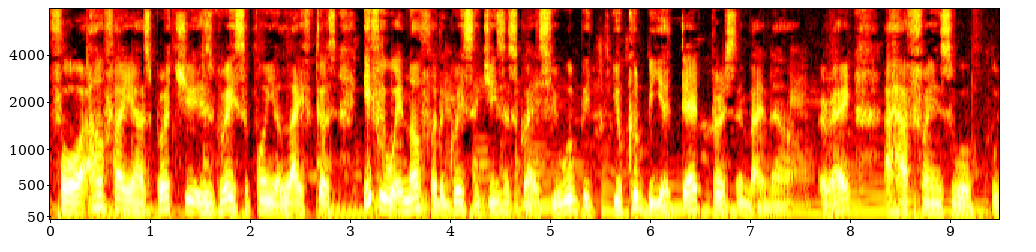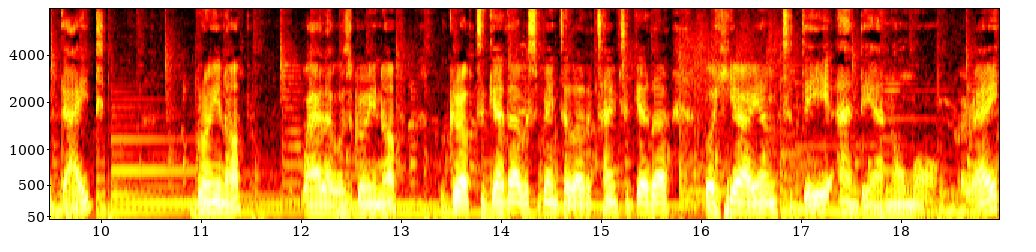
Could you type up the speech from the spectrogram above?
for how far He has brought you, His grace upon your life. Because if it were not for the grace of Jesus Christ, you would be you could be a dead person by now. All right. I have friends who, who died growing up while I was growing up. We grew up together, we spent a lot of time together, but here I am today and they are no more. All right.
